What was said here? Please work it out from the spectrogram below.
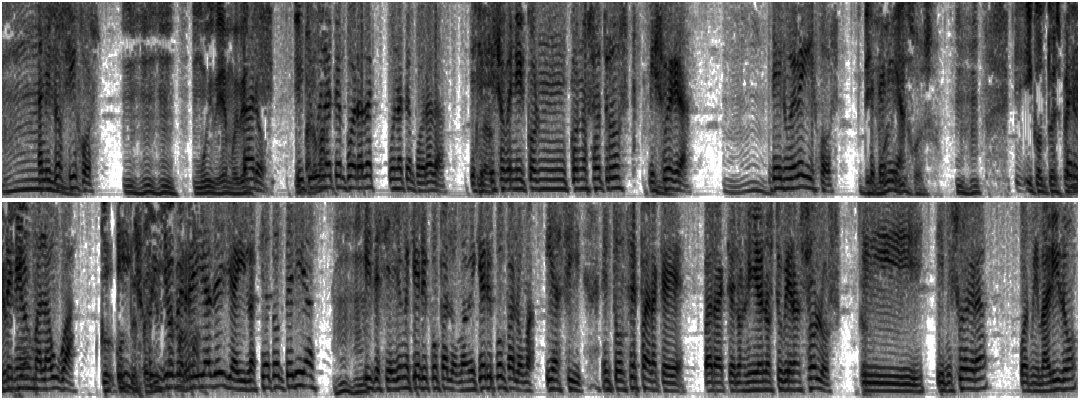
a mis dos hijos. Ujú, ujú. Muy bien, muy bien. Claro. Y, Y, tuve una temporada, una temporada, que Claro. se quiso venir con, con nosotros mi suegra, de nueve hijos. de nueve tenía. hijos. Ujú. Y y con tu Pero tenía experiencia, un mala uva. con, con y tu yo- experiencia, yo, me Paloma, reía de ella y le hacía tonterías. Y decía yo me quiero ir con Paloma, me quiero ir con Paloma y así. Entonces para que para que los niños no estuvieran solos. Y, y mi suegra, pues mi marido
